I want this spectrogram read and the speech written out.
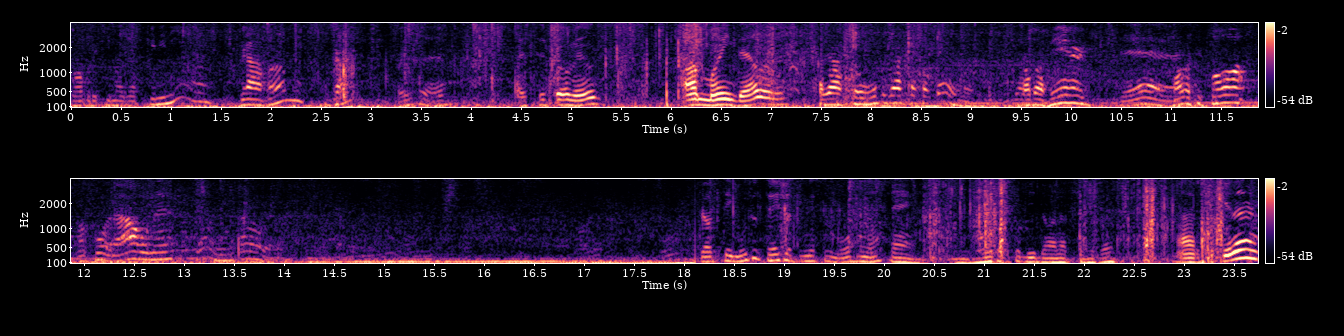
cobra aqui, mas é pequenininha, né? Gravamos, já. Pois é. Vai ser pelo menos a mãe dela, né? Já achou um, já achou qualquer uma. Cobra verde, É. cola cipó. Uma coral, né? Pior que tem muito trecho assim nesse morro, né? Tem. Muita subidona assim, viu? Ah, isso aqui não é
